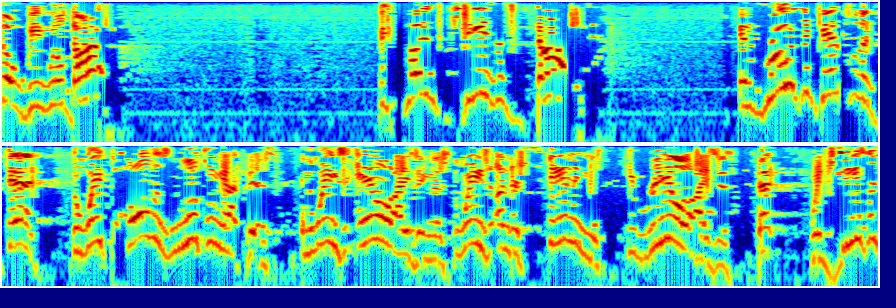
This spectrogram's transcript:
though we will die, because Jesus died and rose again from the dead, the way Paul is looking at this and the way he's analyzing this, the way he's understanding this, he realizes that when Jesus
